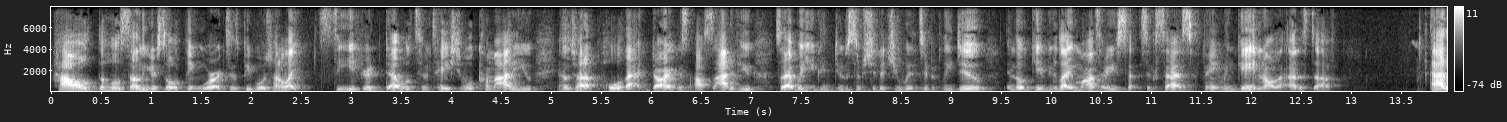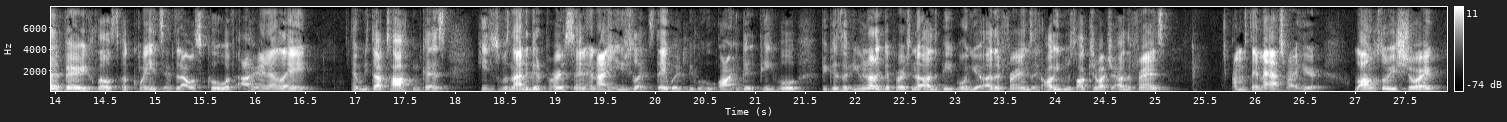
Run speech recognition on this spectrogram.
how the whole selling your soul thing works is people will try to like see if your devil temptation will come out of you and they'll try to pull that darkness outside of you so that way you can do some shit that you wouldn't typically do and they'll give you like monetary success fame and gain and all that other stuff. I had a very close acquaintance that i was cool with out here in la and we stopped talking because he just was not a good person and i usually like to stay away from people who aren't good people because if you're not a good person to other people and your other friends and all you do is talk shit about your other friends i'm gonna stay my ass right here. Long story short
